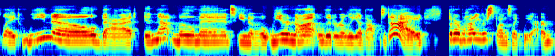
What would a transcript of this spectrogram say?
Like we know that in that moment, you know, we are not literally about to die, but our body responds like we are.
